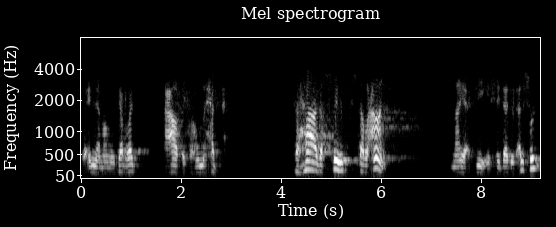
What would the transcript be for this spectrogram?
وإنما مجرد عاطفة ومحبة فهذا الصنف سرعان ما يأتيه حداد الألسن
